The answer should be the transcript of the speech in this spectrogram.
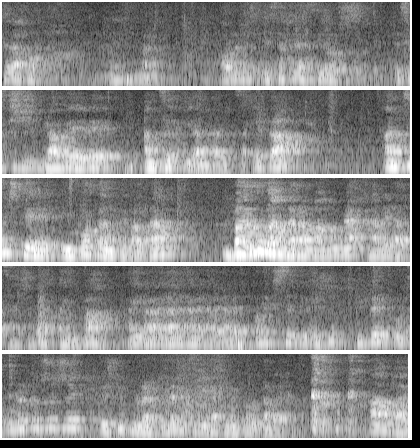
zelako, eh, bueno, horren ezagerazioz, ezagerazioz gabe ere antzerkian gaitza. Eta antzeste importante bat da, barruan dara maguna kaleratzea. Zata, ai ba, ai, a ber, ber, ber, ber, ber, honek zer dio, ez dut, piper, ulertu zozue, ez dut ulertu, berriz zer irakuriko dut, a ber. Ah, bai,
